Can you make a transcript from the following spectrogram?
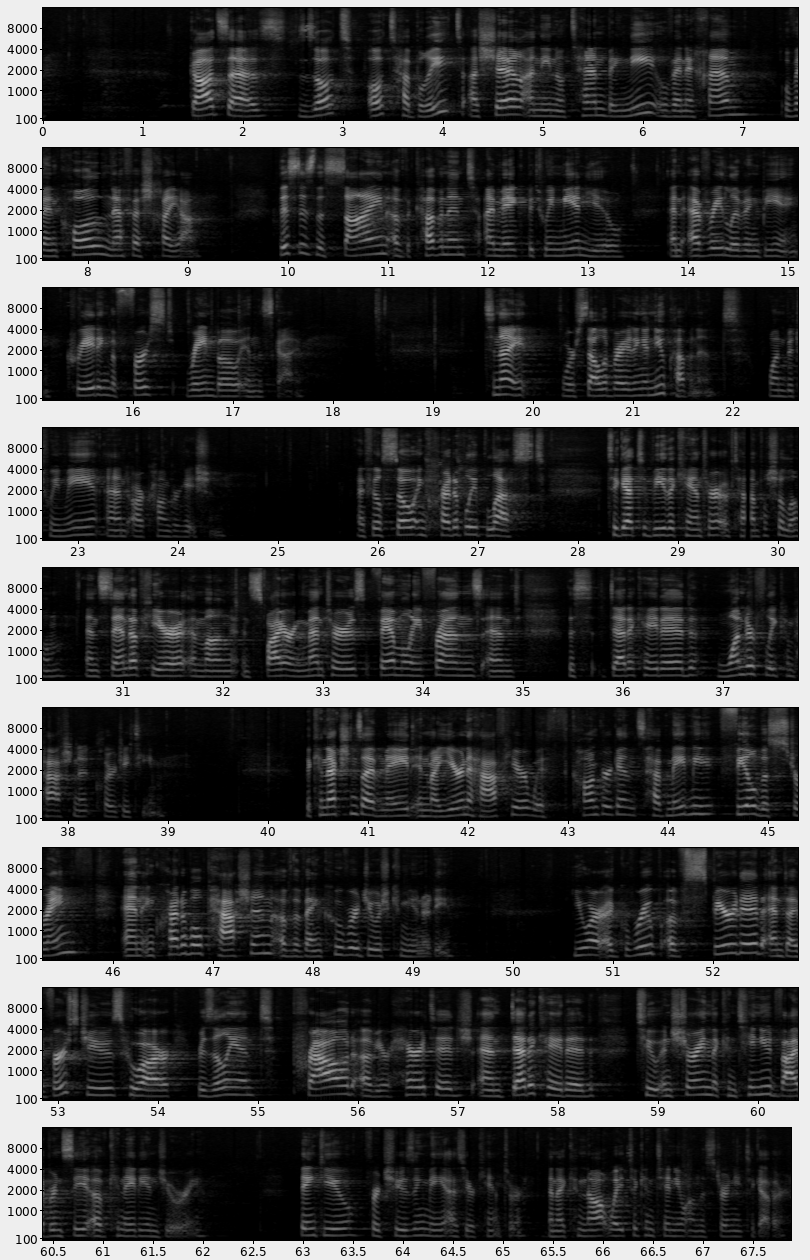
God says, Zot ot habrit asher ani noten beini uvenechem uven kol nefesh chaya. This is the sign of the covenant I make between me and you and every living being, creating the first rainbow in the sky. Tonight, we're celebrating a new covenant, one between me and our congregation. I feel so incredibly blessed to get to be the cantor of Temple Sholom and stand up here among inspiring mentors, family, friends, and this dedicated, wonderfully compassionate clergy team. The connections I've made in my year and a half here with congregants have made me feel the strength and incredible passion of the Vancouver Jewish community. You are a group of spirited and diverse Jews who are resilient, proud of your heritage, and dedicated to ensuring the continued vibrancy of Canadian Jewry. Thank you for choosing me as your cantor, and I cannot wait to continue on this journey together.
